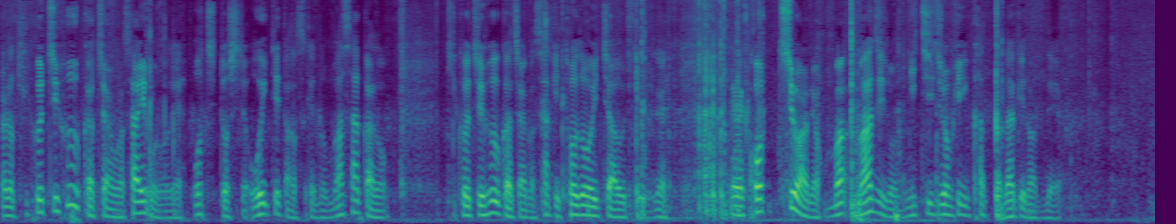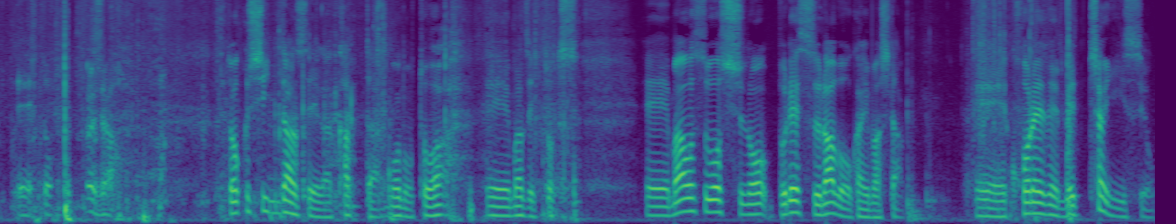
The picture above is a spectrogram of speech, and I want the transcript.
あの、菊池風花ちゃんは最後のね、オチとして置いてたんですけど、まさかの、菊池風花ちゃんが先届いちゃうっていうね。えー、こっちはね、ま、マジの日常品買っただけなんで、えっ、ー、と、よいしょ。独身男性が買ったものとは、えー、まず一つ、えー、マウスウォッシュのブレスラボを買いました。えー、これね、めっちゃいいんすよ。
